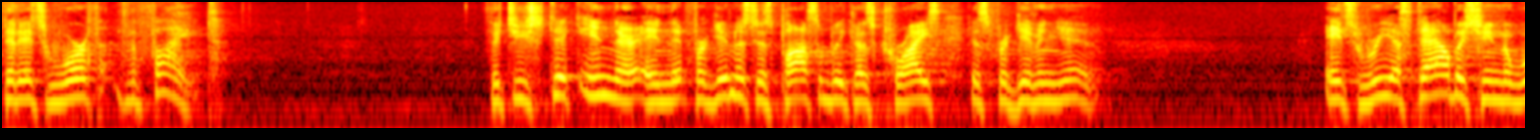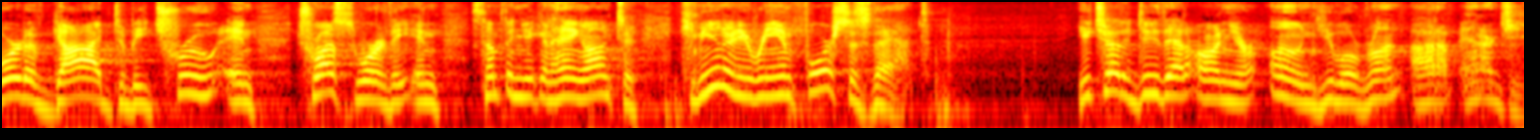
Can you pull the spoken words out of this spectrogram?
that it's worth the fight. That you stick in there and that forgiveness is possible because Christ has forgiven you. It's reestablishing the Word of God to be true and trustworthy and something you can hang on to. Community reinforces that. You try to do that on your own, you will run out of energy.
